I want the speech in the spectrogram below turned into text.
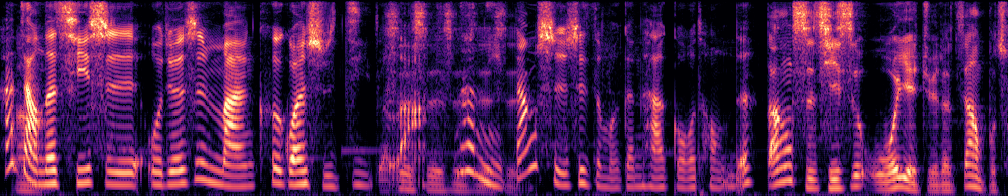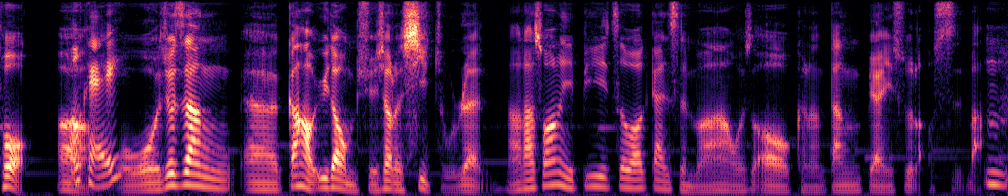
他讲的其实我觉得是蛮客观实际的啦。是是是，是，那你当时是怎么跟他沟通的？当时其实我也觉得这样不错。OK，我就这样呃，刚好遇到我们学校的系主任，然后他说：“你毕业之后要干什么啊？”我说：“哦，可能当表演艺术老师吧。”嗯，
